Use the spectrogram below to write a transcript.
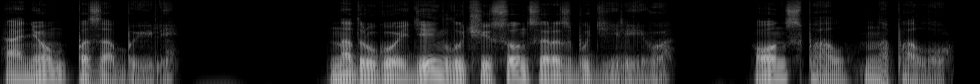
О нем позабыли. На другой день лучи солнца разбудили его. Он спал на полу.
